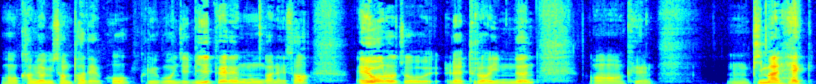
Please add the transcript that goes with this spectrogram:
어, 감염이 전파되고 그리고 이제 밀폐된 공간에서 에어로졸에 들어있는 어, 그 음, 비말 핵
